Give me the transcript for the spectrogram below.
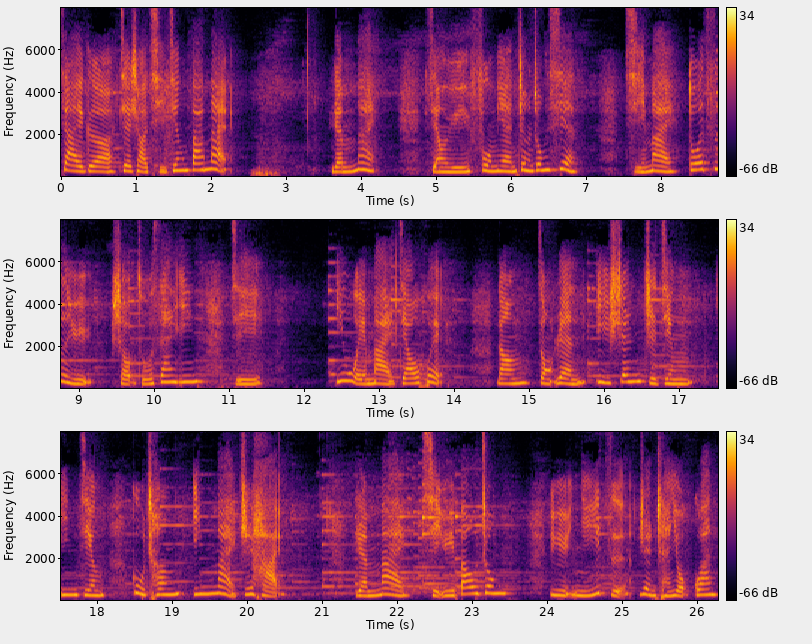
下一个介绍奇经八脉，人脉行于腹面正中线，其脉多自与手足三阴及。阴为脉交汇，能总任一身之经阴经，故称阴脉之海。人脉起于胞中，与女子妊娠有关，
